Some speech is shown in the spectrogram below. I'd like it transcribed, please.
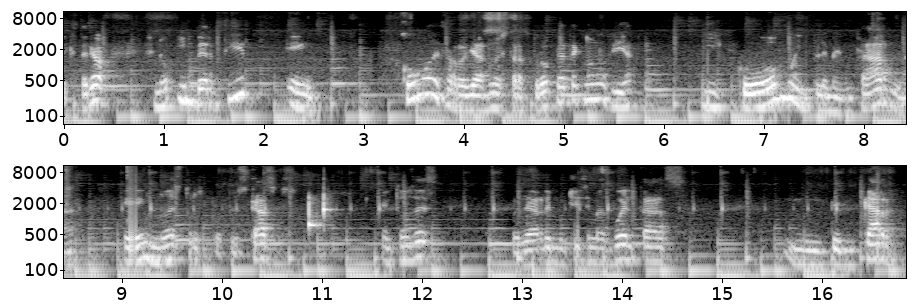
exterior, sino invertir en cómo desarrollar nuestra propia tecnología y cómo implementarla en nuestros propios casos. Entonces, pues darle muchísimas vueltas, dedicar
